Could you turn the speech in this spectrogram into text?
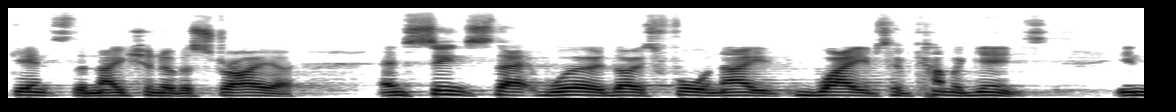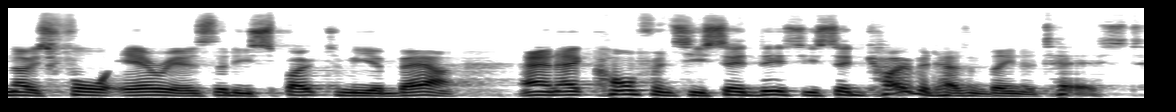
against the nation of Australia. And since that word, those four na- waves have come against in those four areas that he spoke to me about. And at conference, he said this he said, COVID hasn't been a test.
